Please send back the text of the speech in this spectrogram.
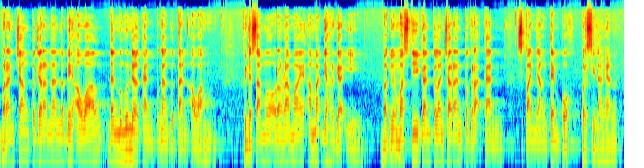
merancang perjalanan lebih awal dan menggunakan pengangkutan awam. Kerjasama orang ramai amat dihargai bagi memastikan kelancaran pergerakan sepanjang tempoh persidangan.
